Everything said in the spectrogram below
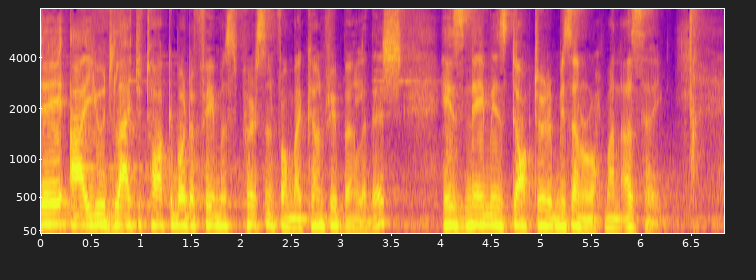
Today, I would like to talk about a famous person from my country, Bangladesh. His name is Dr. Mizanur Rahman Azhari.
